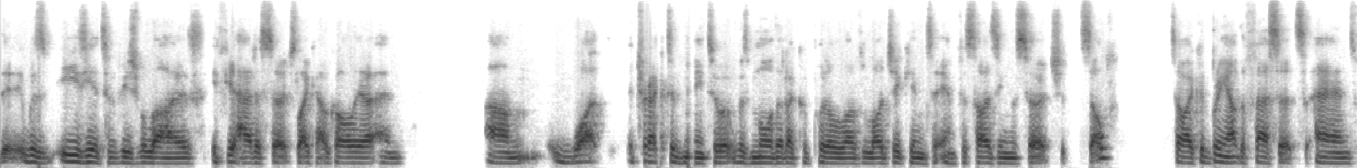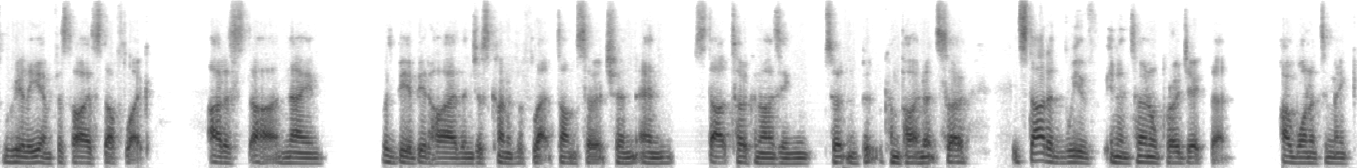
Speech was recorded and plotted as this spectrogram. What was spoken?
it was easier to visualize if you had a search like Algolia. And um, what attracted me to it was more that I could put a lot of logic into emphasizing the search itself. So I could bring out the facets and really emphasize stuff like artist uh, name would be a bit higher than just kind of a flat dumb search and, and start tokenizing certain components. So it started with an internal project that I wanted to make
